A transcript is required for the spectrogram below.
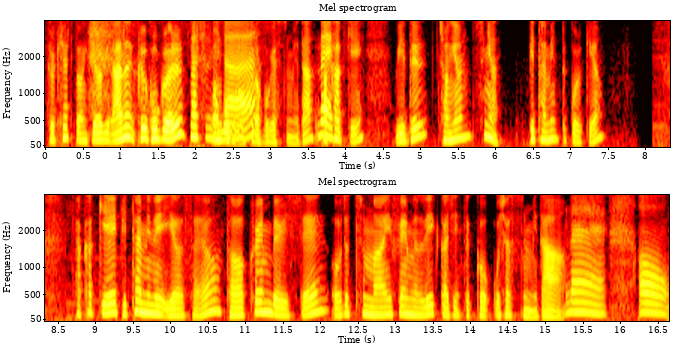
그렇게 했던 기억이 나는 그 곡을 맞습니다. 원곡으로 들어보겠습니다. 네. 박학기 With 정연 승연 비타민 듣고 올게요. 박학기의 비타민에 이어서요. The Cranberries의 Ode to My Family까지 듣고 오셨습니다. 네. 어,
